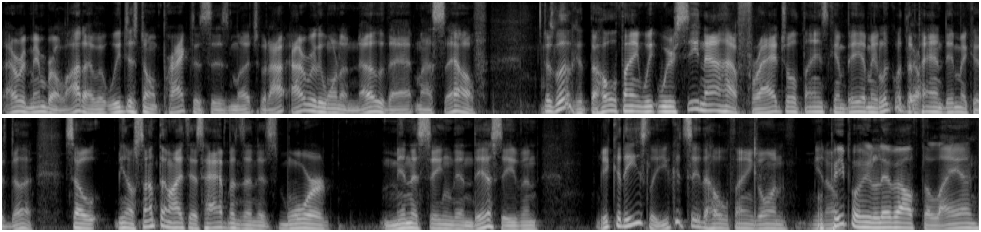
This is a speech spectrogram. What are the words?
I remember a lot of it. We just don't practice as much, but I, I really want to know that myself. Because look at the whole thing. We we see now how fragile things can be. I mean, look what the Yeah. pandemic has done. So you know, something like this happens, and it's more menacing than this. Even it could easily you could see the whole thing going. You know, people who live off the land,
